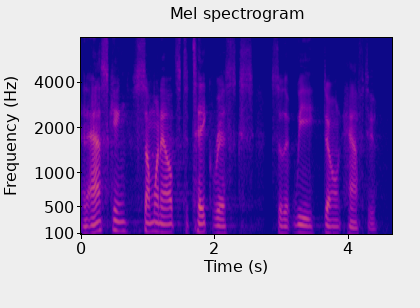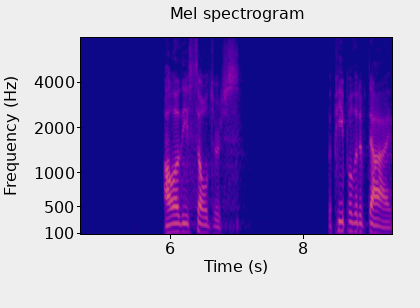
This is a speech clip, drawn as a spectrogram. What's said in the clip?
and asking someone else to take risks so that we don't have to. All of these soldiers, the people that have died,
